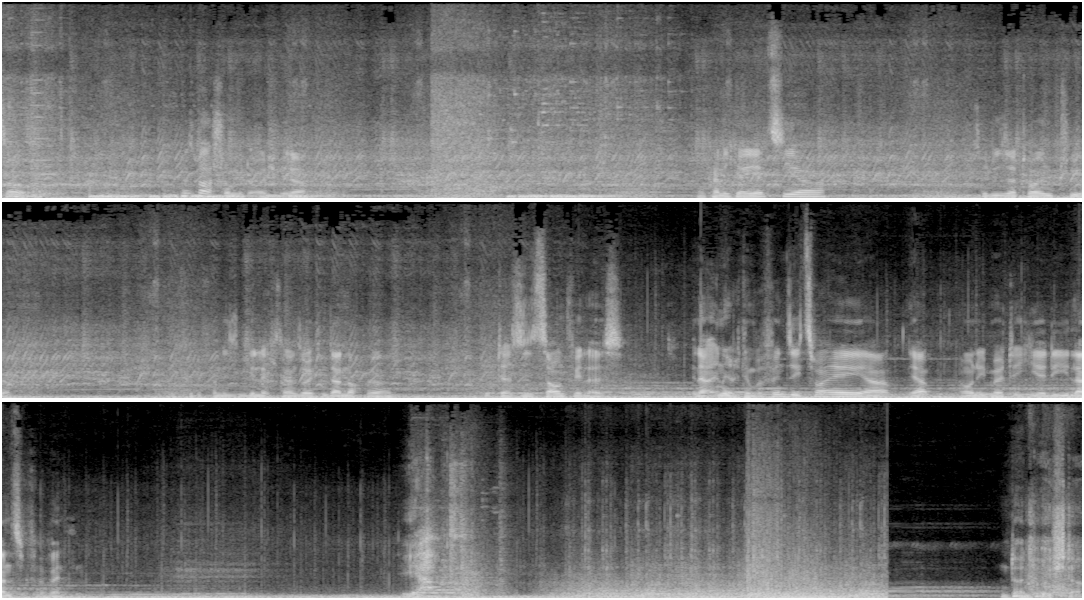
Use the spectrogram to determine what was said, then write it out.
So. Das war schon mit euch wieder. Kann ich ja jetzt hier zu dieser tollen Tür. Wie viele von diesen Gelächtern soll ich denn da noch hören? Gut, dass es ein Soundfehler ist. In der Einrichtung befinden sich zwei, ja, ja. Und ich möchte hier die Lanze verwenden. Ja. Und dann durch da.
